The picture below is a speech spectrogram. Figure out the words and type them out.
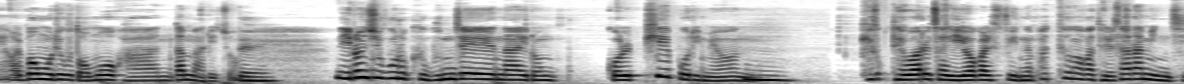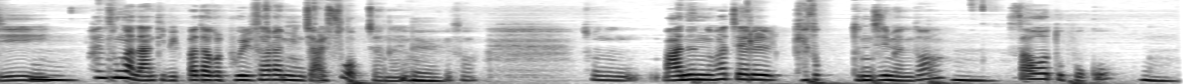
얼버무리고 넘어간단 말이죠. 네. 근데 이런 식으로 그 문제나 이런 걸 피해버리면 음. 계속 대화를 잘 이어갈 수 있는 파트너가 될 사람인지 음. 한순간 나한테 밑바닥을 보일 사람인지 알 수가 없잖아요. 네. 그래서 저는 많은 화제를 계속 던지면서 음, 싸워도 보고 음,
